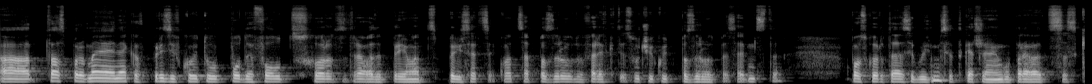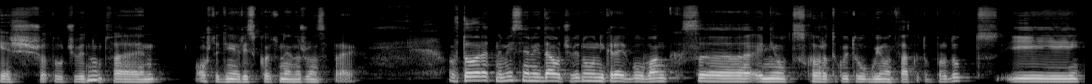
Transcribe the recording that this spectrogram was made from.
А, това според мен е някакъв призив, който по дефолт хората трябва да приемат при сърце, когато са пазаруват в редките случаи, които пазаруват през седмицата. По-скоро трябва да се го измислят така, че не го правят с кеш, защото очевидно това е още един риск, който не е нужно да се прави. В този ред на мислене, да, очевидно Unicredit Bullbank са едни от хората, които го имат това като продукт и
